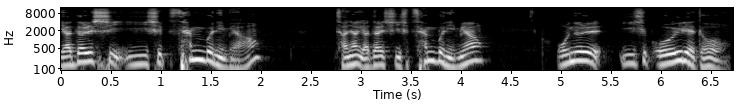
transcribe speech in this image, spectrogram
8시 23분이며 저녁 8시 23분이며 오늘 25일에도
